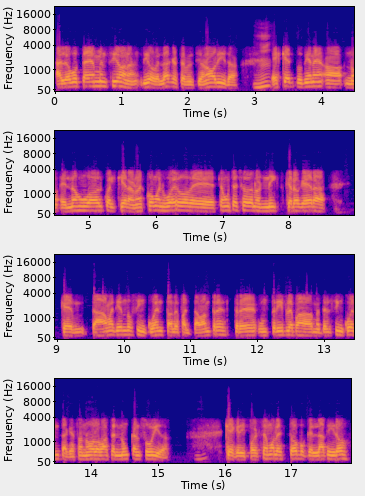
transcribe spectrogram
algo que ustedes mencionan, digo, ¿verdad? Que se mencionó ahorita, es que tú tienes, ah, no, él no es un jugador cualquiera, no es como el juego de este muchacho de los Knicks, creo que era, que estaba metiendo 50, le faltaban tres, tres, un triple para meter 50, que eso no lo va a hacer nunca en su vida. Que Chris Paul se molestó porque él la tiró,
